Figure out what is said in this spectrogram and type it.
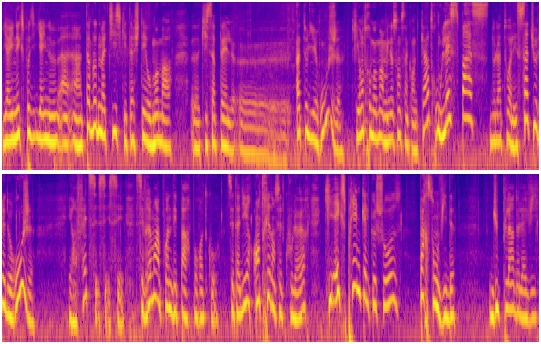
il y a, une il y a un, tableau de Matisse qui est acheté au MoMA euh, qui s'appelle euh, Atelier Rouge, qui entre au MoMA en 1954, où l'espace de la toile est saturé de rouge. Et en fait, c'est vraiment un point de départ pour Rothko. C'est-à-dire entrer dans cette couleur qui exprime quelque chose par son vide, du plein de la vie,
